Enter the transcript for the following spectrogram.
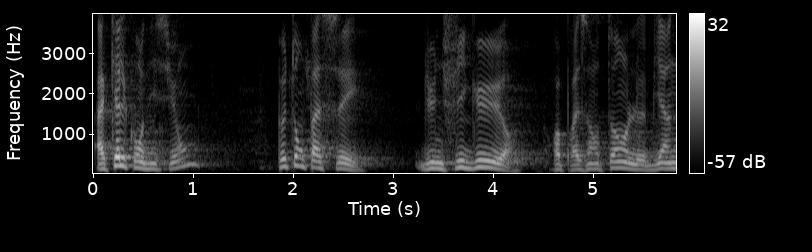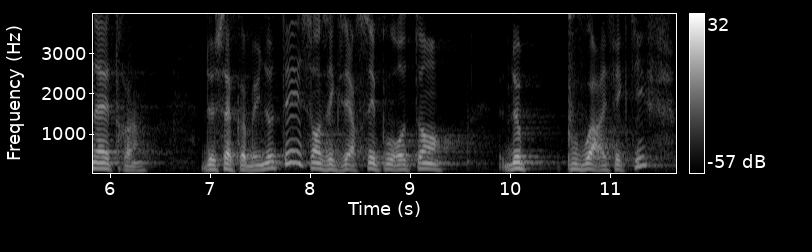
À quelles conditions peut-on passer d'une figure représentant le bien-être de sa communauté, sans exercer pour autant de pouvoir effectif,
